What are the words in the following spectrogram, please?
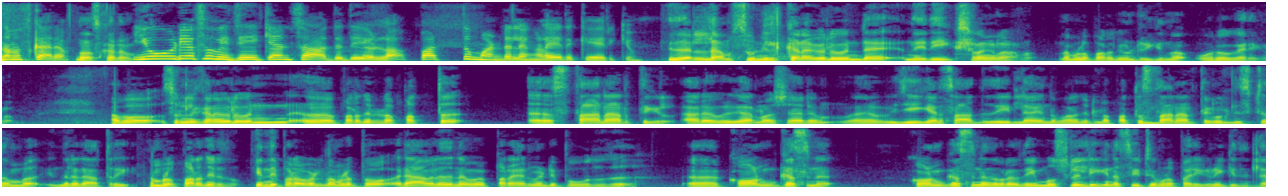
നമസ്കാരം. നമസ്കാരം. യു ഡി എഫ് വിജയിക്കാൻ സാധ്യതയുള്ള പത്ത് മണ്ഡലങ്ങൾ ഏതൊക്കെയായിരിക്കും? ഇതെല്ലാം സുനിൽ കനകലുവിന്റെ നിരീക്ഷണങ്ങളാണ്. നമ്മൾ പറഞ്ഞുകൊണ്ടിരിക്കുന്ന ഓരോ കാര്യങ്ങളും. അപ്പോൾ സുനിൽ കനകലുവൻ പറഞ്ഞിട്ടുള്ള പത്ത് സ്ഥാനാർത്ഥികൾ. അവരെ ഒരു കാരണവശാലും വിജയിക്കാൻ സാധ്യതയില്ല എന്ന് പറഞ്ഞിട്ടുള്ള പത്ത് സ്ഥാനാർത്ഥികളുടെ ലിസ്റ്റ് നമ്മൾ ഇന്നലെ രാത്രി നമ്മൾ പറഞ്ഞിരുന്നു. ഇന്നിപ്പോൾ നമ്മളിപ്പോൾ രാവിലെ തന്നെ പറയാൻ വേണ്ടി പോകുന്നത് കോൺഗ്രസിന് കോൺഗ്രസിന് എന്ന് പറയുന്നത് ഈ മുസ്ലിം ലീഗിന്റെ സീറ്റ് നമ്മൾ പരിഗണിക്കുന്നില്ല.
